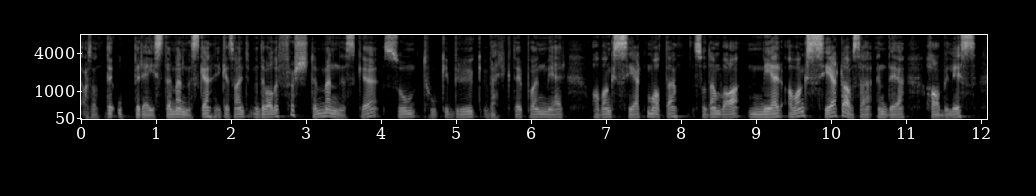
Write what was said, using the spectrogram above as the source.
altså det oppreiste mennesket, ikke sant. Men det var det første mennesket som tok i bruk verktøy på en mer avansert måte. Så de var mer avansert av seg enn det habilis var.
